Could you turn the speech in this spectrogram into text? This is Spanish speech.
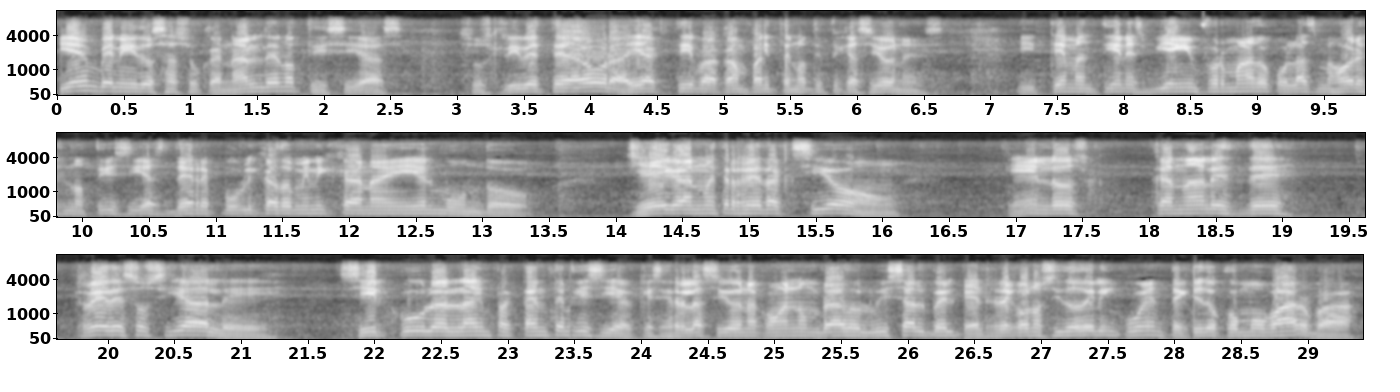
Bienvenidos a su canal de noticias. Suscríbete ahora y activa la campanita de notificaciones y te mantienes bien informado con las mejores noticias de República Dominicana y el mundo. Llega a nuestra redacción en los canales de redes sociales circula la impactante noticia que se relaciona con el nombrado Luis Albert, el reconocido delincuente, conocido como Barba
